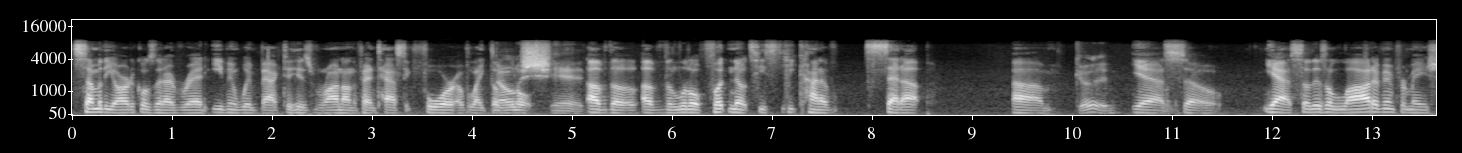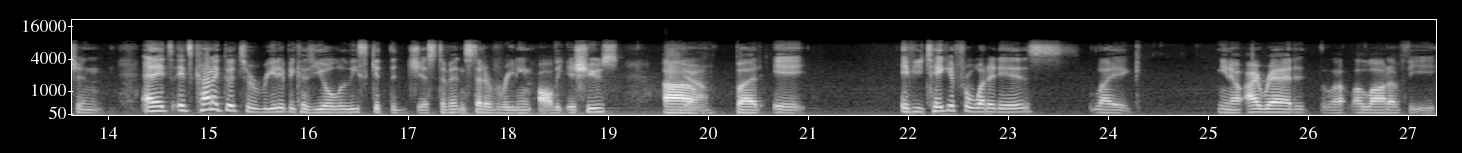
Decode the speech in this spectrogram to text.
some of the articles that I've read even went back to his run on the Fantastic Four of like the no little shit. of the of the little footnotes he's he kind of set up. Um, Good. yeah, so yeah, so there's a lot of information, and it's it's kind of good to read it because you'll at least get the gist of it instead of reading all the issues. Um, Yeah. But it, if you take it for what it is, like, you know, I read a lot of the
